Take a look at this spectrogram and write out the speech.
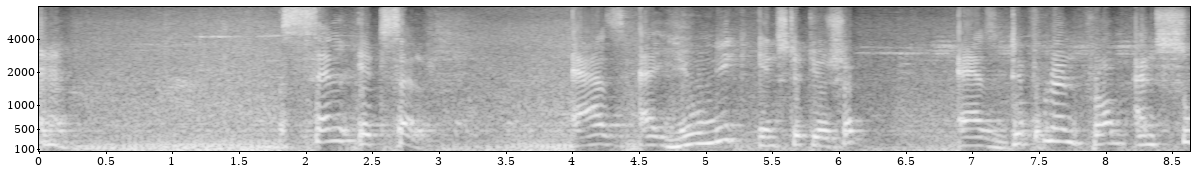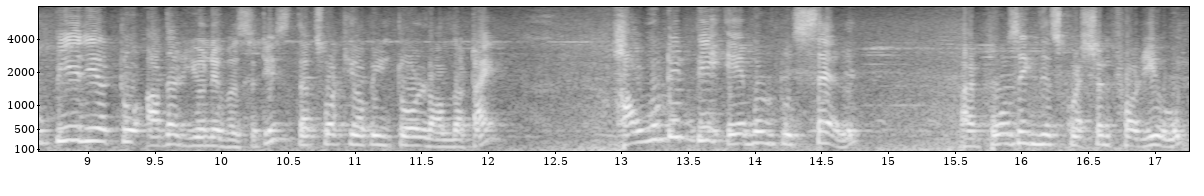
sell itself as a unique institution as different from and superior to other universities. That's what you're being told all the time. How would it be able to sell? I'm posing this question for you.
